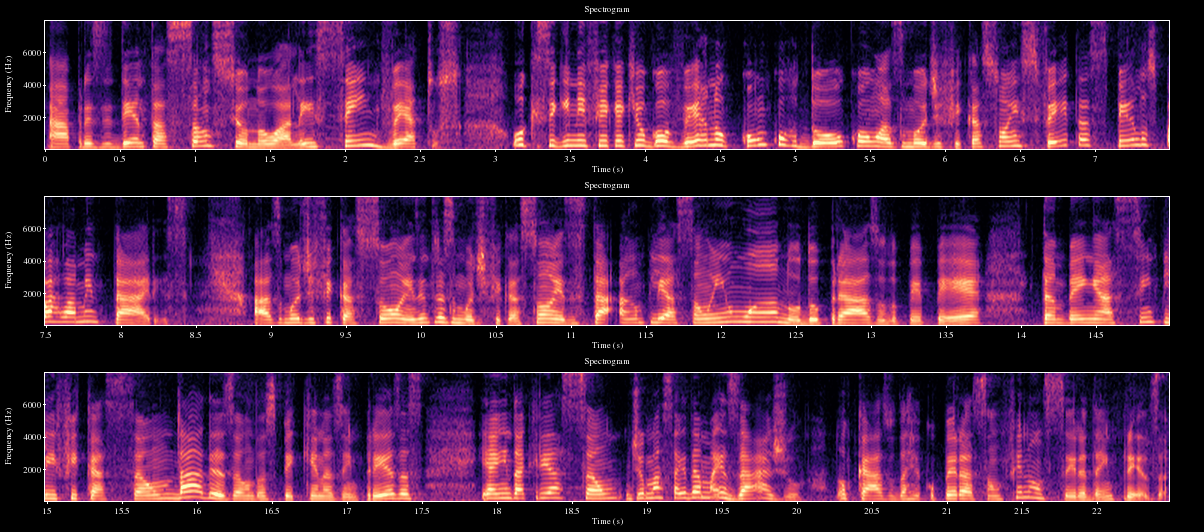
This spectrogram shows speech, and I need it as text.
A presidenta sancionou a lei sem vetos, o que significa que o governo concordou com as modificações feitas pelos parlamentares. As modificações, entre as modificações, está a ampliação em um ano do prazo do PPE, também a simplificação da adesão das pequenas empresas e ainda a criação de uma saída mais ágil no caso da recuperação financeira da empresa.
